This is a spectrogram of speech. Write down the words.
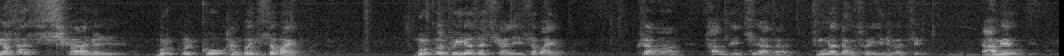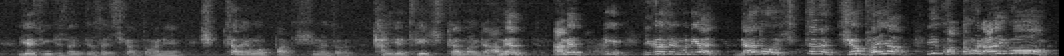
여섯 시간을 무릎 꿇고 한 번 있어봐요 무릎 꿇고 여섯 시간을 있어봐요 그러면 사람들이 지나서 죽는다고 소리 지르겠지? 아멘. 예수님께서는 여섯 시간 동안에 십자가에 못 박히시면서 달려 계시단 말입니다. 아멘. 아멘. 그러니 이것을 우리가 나도 십자가 지업하여 이 고통을 알고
